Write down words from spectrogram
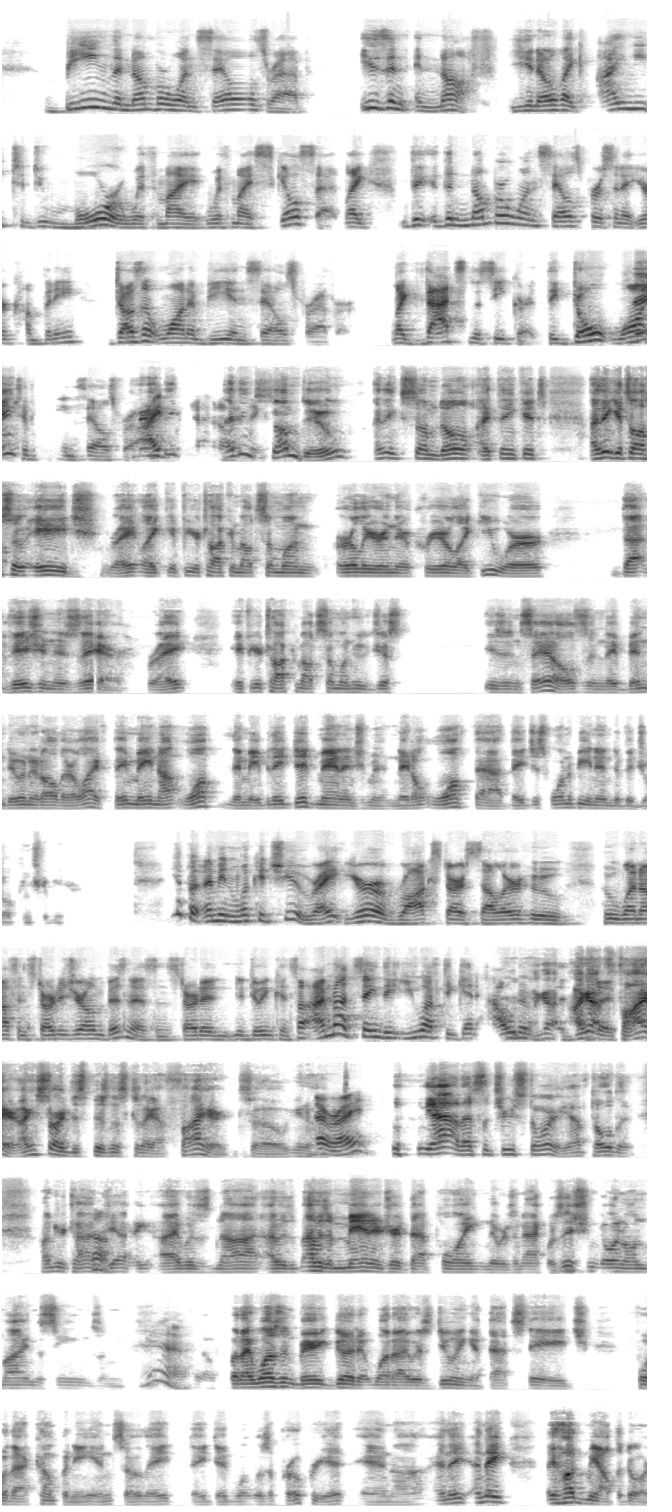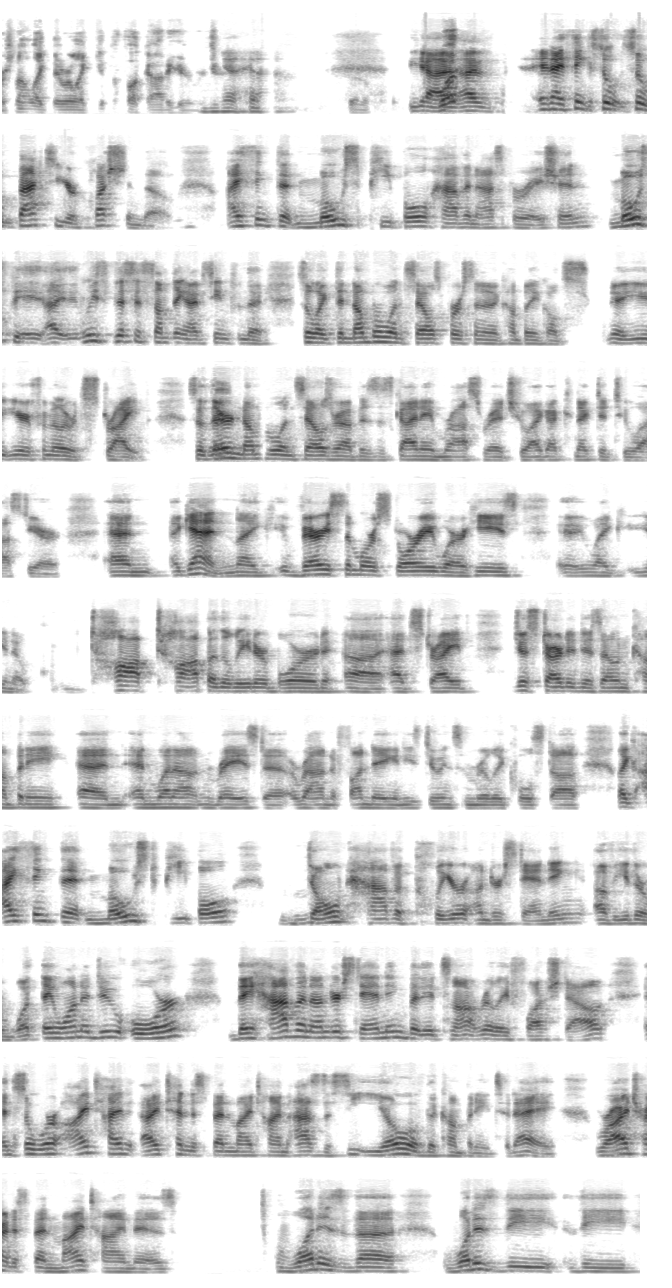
being the number one sales rep isn't enough you know like i need to do more with my with my skill set like the the number one salesperson at your company doesn't want to be in sales forever like that's the secret they don't want Think- to be in sales forever I i, think- I definitely think some do. I think some don't. I think it's I think it's also age, right? Like if you're talking about someone earlier in their career like you were, that vision is there, right? If you're talking about someone who just is in sales and they've been doing it all their life, they may not want they maybe they did management and they don't want that. They just want to be an individual contributor. yeah but i mean look at you right you're a rock star seller who who went off and started your own business and started doing consult i'm not saying that you have to get out of I got I got fired. I started this business because I got fired. So you know is that right yeah, that's the true story. I've told it a hundred times. Huh. Yeah, I, I was not. I was. I was a manager at that point, and there was an acquisition mm-hmm. going on behind the scenes, and yeah but I wasn't very good at what I was doing at that stage for that company, and so they they did what was appropriate, and uh, and they and they they hugged me out the door. It's not like they were like, "Get the fuck out of here." Richard." yeah yeah So, yeah what- I, i've and i think so so back to your question though i think that most people have an aspiration. Most at least this is something i've seen from the so like the number one salesperson in a company called you- you're familiar with stripe. So their number one sales rep is this guy named ross rich who i got connected to last year. And again like very similar story where he's eh, like you know top top of the leaderboard uh, at stripe just started his own company and and went out and raised a, a round of funding and he's doing some really cool stuff. Like i think that most people Mhm. don't have a clear understanding of either what they want to do or they have an understanding but it's not really flushed out. And so where i ty- i tend to spend my time as the ceo of the company today where i try to spend my time is what is the what is the the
